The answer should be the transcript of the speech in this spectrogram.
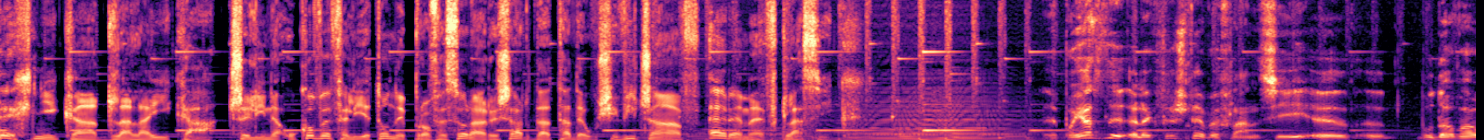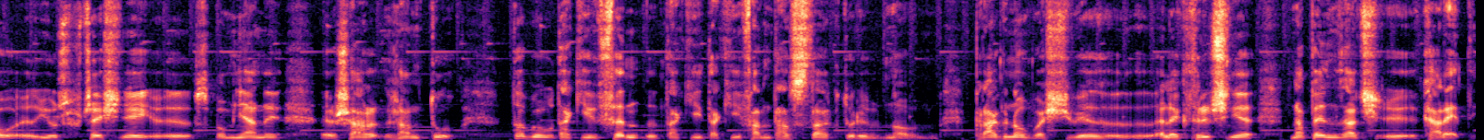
Technika dla laika, czyli naukowe felietony profesora Ryszarda Tadeusiewicza w RMF Classic. Pojazdy elektryczne we Francji y, y, budował już wcześniej y, wspomniany Charles Jantou. To był taki, taki, taki fantasta, który no, pragnął właściwie elektrycznie napędzać karety.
